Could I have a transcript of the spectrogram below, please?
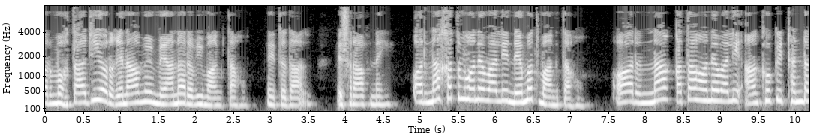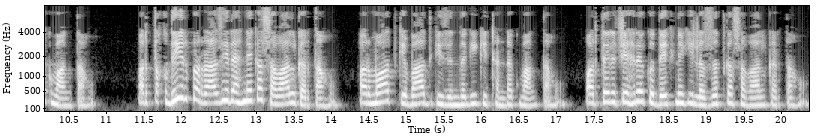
اور محتاجی اور غنا میں میانہ روی مانگتا ہوں، اعتدال اصراف نہیں، اور نہ ختم ہونے والی نعمت مانگتا ہوں، اور نہ قطع ہونے والی آنکھوں کی ٹھنڈک مانگتا ہوں، اور تقدیر پر راضی رہنے کا سوال کرتا ہوں، اور موت کے بعد کی زندگی کی ٹھنڈک مانگتا ہوں، اور تیرے چہرے کو دیکھنے کی لذت کا سوال کرتا ہوں،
